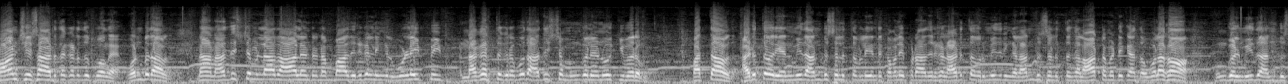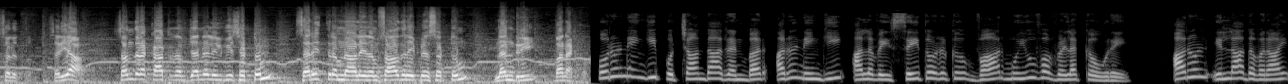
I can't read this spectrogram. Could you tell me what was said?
கான்சியஸாக அடுத்த கடந்து போங்க. ஒன்பதாவது நான் அதிர்ஷ்டம் இல்லாத ஆள் என்று நம்பாதீர்கள். நீங்கள் உழைப்பை நகர்த்துகிற போது அதிர்ஷ்டம் உங்களை நோக்கி வரும். பத்தாவது அடுத்தவர் என் மீது அன்பு செலுத்தவில்லை என்று கவலைப்படாதீர்கள். அடுத்தவர் மீது நீங்கள் அன்பு செலுத்துங்கள். ஆட்டோமேட்டிக்காக அந்த உலகம் உங்கள் மீது அன்பு செலுத்தும். சரியா? சந்திர காற்று நம் ஜன்னலில் வீசட்டும் சரித்திரம் நாளை நம் சாதனை பேசட்டும். நன்றி வணக்கம். பொருள் நீங்கி பொச்சாந்தா ரென்பர் அருள் நீங்கி அளவை செய்தொழுக்கு வார் முயுவ விளக்க உரே. அருள் இல்லாதவராய்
